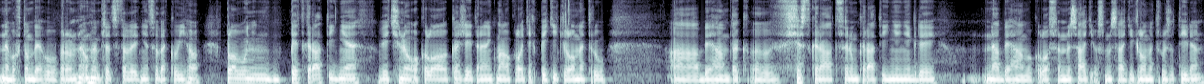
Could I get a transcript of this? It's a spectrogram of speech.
nebo v tom běhu opravdu neumím představit něco takového. Plavu pětkrát týdně, většinou okolo, každý trénink má okolo těch pěti kilometrů a běhám tak šestkrát, sedmkrát týdně někdy naběhám okolo 70-80 km za týden.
